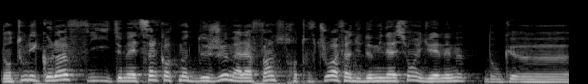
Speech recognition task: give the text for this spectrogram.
dans tous les Call of, ils te mettent 50 modes de jeu, mais à la fin, tu te retrouves toujours à faire du domination et du MME. Donc euh,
